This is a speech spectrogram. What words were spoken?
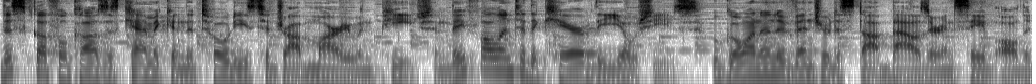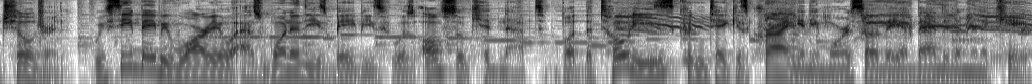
This scuffle causes Kamek and the Toadies to drop Mario and Peach, and they fall into the care of the Yoshis, who go on an adventure to stop Bowser and save all the children. We see baby Wario as one of these babies who was also kidnapped, but the Toadies couldn't take his crying anymore, so they abandoned him in a cave.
